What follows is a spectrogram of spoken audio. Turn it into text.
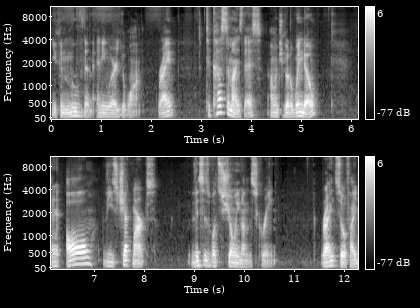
you can move them anywhere you want, right? To customize this, I want you to go to Window, and all these check marks, this is what's showing on the screen, right? So if I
